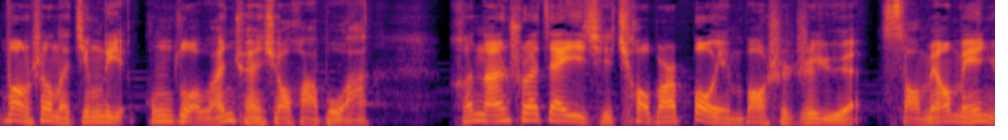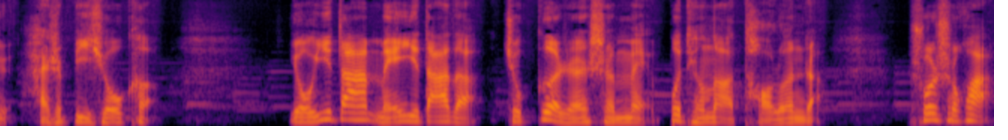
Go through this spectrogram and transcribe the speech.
旺盛的精力，工作完全消化不完。和男衰在一起翘班暴饮暴食之余，扫描美女还是必修课。有一搭没一搭的，就个人审美不停的讨论着。说实话，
